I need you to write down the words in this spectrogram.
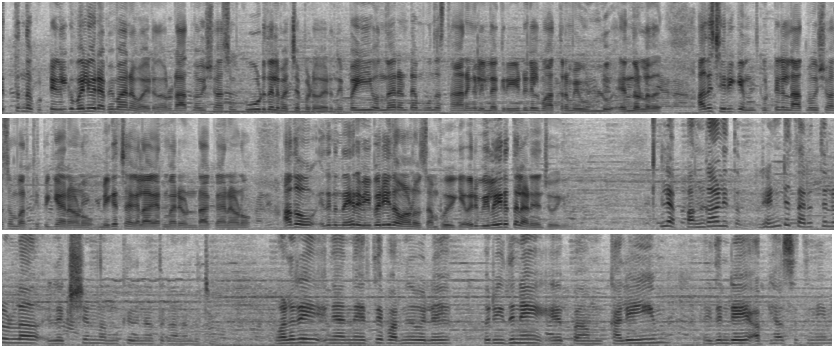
എത്തുന്ന കുട്ടികൾക്ക് വലിയൊരു അഭിമാനമായിരുന്നു. അവരുടെ ആത്മവിശ്വാസം കൂടുതൽ മെച്ചപ്പെടുമായിരുന്നു. ഇപ്പോൾ ഈ ഒന്ന് രണ്ട് മൂന്ന് സ്ഥാനങ്ങളില്ല ഗ്രേഡുകൾ മാത്രമേ ഉള്ളൂ എന്നുള്ളത്. അത് ശരിക്കും കുട്ടികളുടെ ആത്മവിശ്വാസം വർദ്ധിപ്പിക്കാനാണോ മികച്ച കലാകാരന്മാരെ ഉണ്ടാക്കാനാണോ അതോ ഇതിന് നേരെ വിപരീതമാണോ സംഭവിക്കുക? ഒരു വിലയിരുത്തലാണ് ഞാൻ ചോദിക്കുന്നത്. ഇല്ല പങ്കാളിത്തം. രണ്ട് തരത്തിലുള്ള ലക്ഷ്യം നമുക്ക് ഇതിനകത്ത് കാണാൻ പറ്റും. വളരെ ഞാൻ നേരത്തെ പറഞ്ഞതുപോലെ ഒരു ഇതിനെ കലയെയും ഇതിന്റെ അഭ്യാസത്തിനെയും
